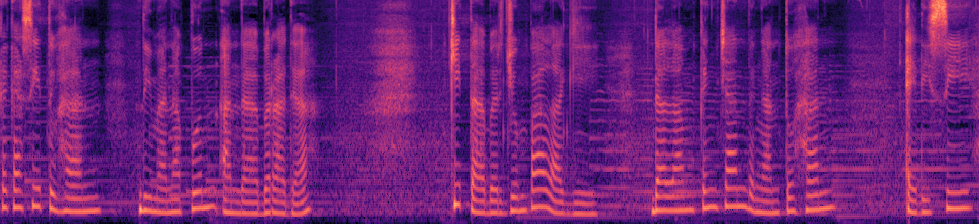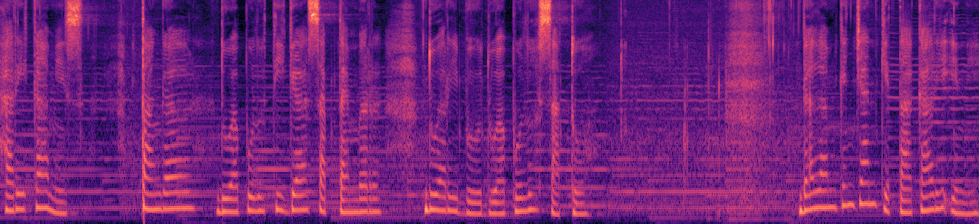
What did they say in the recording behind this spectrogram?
kekasih Tuhan, di mana pun Anda berada, kita berjumpa lagi dalam Kencan dengan Tuhan, edisi hari Kamis, tanggal 23 September 2021. Dalam Kencan kita kali ini,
